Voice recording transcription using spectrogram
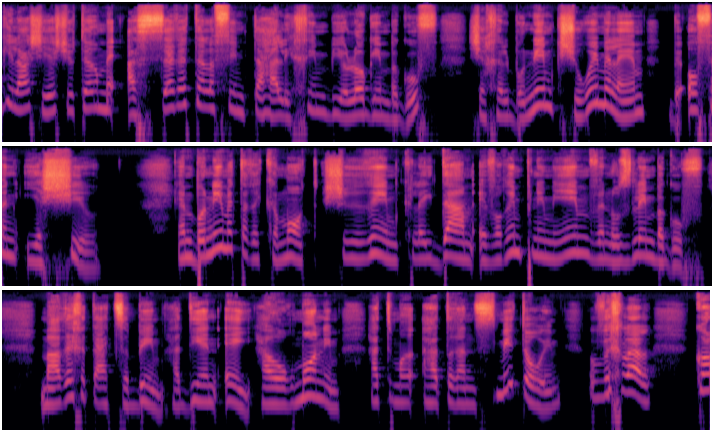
גילה שיש יותר מעשרת אלפים תהליכים ביולוגיים בגוף, שחלבונים קשורים אליהם באופן ישיר. הם בונים את הרקמות, שרירים, כלי דם, איברים פנימיים ונוזלים בגוף. מערכת העצבים, ה-DNA, ההורמונים, הטמר, הטרנסמיטורים, ובכלל, כל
